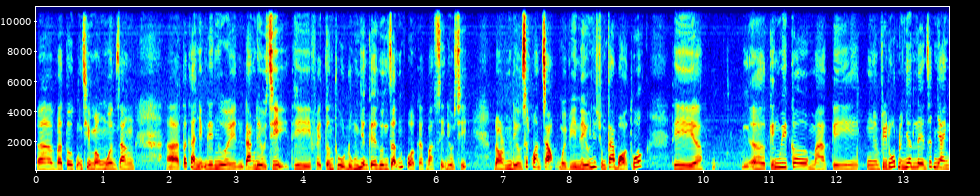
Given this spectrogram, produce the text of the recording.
à, và tôi cũng chỉ mong muốn rằng à, tất cả những cái người đang điều trị thì phải tuân thủ đúng những cái hướng dẫn của các bác sĩ điều trị đó là một điều rất quan trọng bởi vì nếu như chúng ta bỏ thuốc thì Ờ, Ờ, cái nguy cơ mà cái virus nó nhân lên rất nhanh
